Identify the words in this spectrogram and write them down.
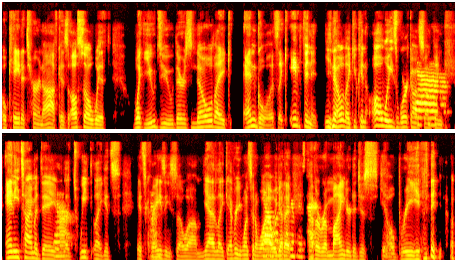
okay to turn off because also with what you do there's no like end goal it's like infinite you know like you can always work on yeah. something any time of day or like tweak like it's it's crazy. Yeah. So um yeah, like every once in a while yeah, we gotta have a reminder to just you know breathe. you know?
